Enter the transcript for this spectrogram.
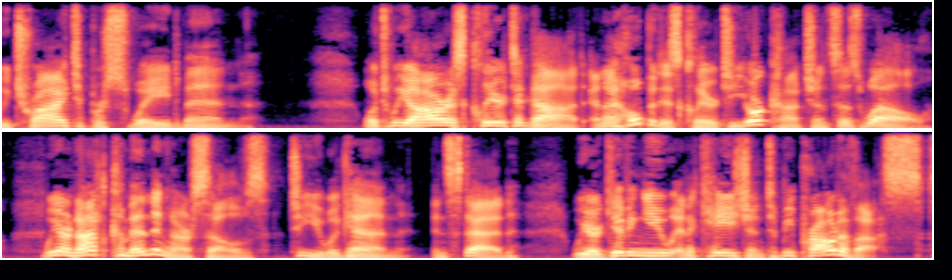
we try to persuade men. What we are is clear to God, and I hope it is clear to your conscience as well. We are not commending ourselves to you again. Instead, we are giving you an occasion to be proud of us,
